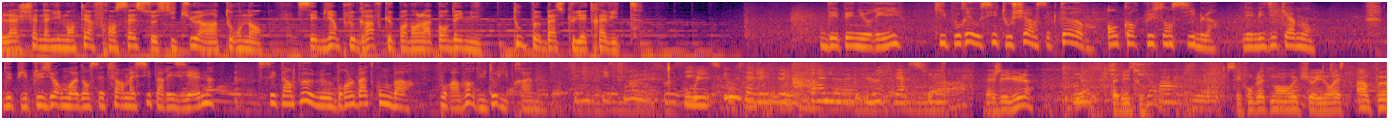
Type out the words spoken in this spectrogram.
La chaîne alimentaire française se situe à un tournant. C'est bien plus grave que pendant la pandémie. Tout peut basculer très vite. Des pénuries qui pourraient aussi toucher un secteur encore plus sensible, les médicaments. Depuis plusieurs mois dans cette pharmacie parisienne, c'est un peu le branle-bas de combat pour avoir du doliprane. J'ai une question à vous poser. Oui. Est-ce que vous avez le doliprane, euh, l'autre version La gélule Oui. Pas du tout. C'est complètement en rupture. Il nous reste un peu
